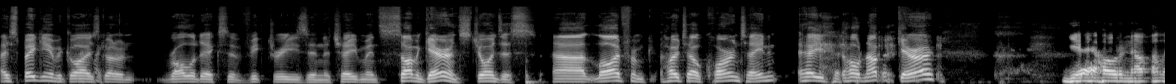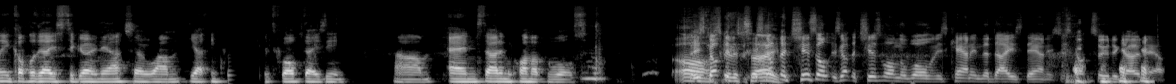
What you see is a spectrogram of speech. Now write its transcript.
Hey, speaking of a guy who's got a Rolodex of victories and achievements, Simon Gerrans joins us uh, live from hotel quarantine. How you holding up, Gero? Yeah, holding up. Only a couple of days to go now. So, um, yeah, I think we're 12 days in um, and starting to climb up the walls. Oh, he's got, the, he's got the chisel. He's got the chisel on the wall, and he's counting the days down. He's just got two to go now.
